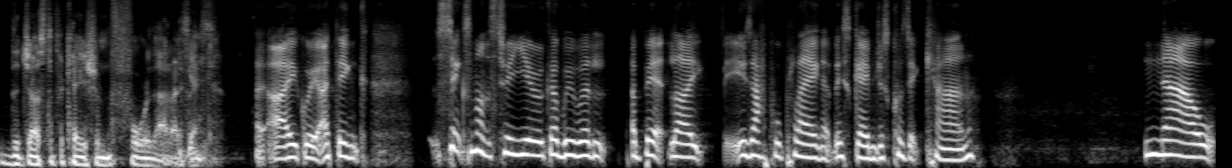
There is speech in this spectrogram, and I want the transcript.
the justification for that. I think. Yes, I, I agree. I think six months to a year ago, we were a bit like, is Apple playing at this game just because it can? Now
